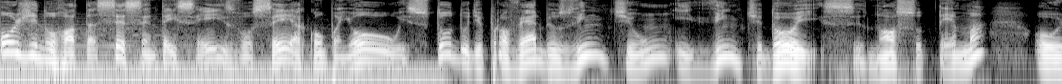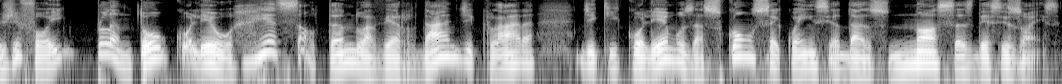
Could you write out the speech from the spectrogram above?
Hoje no Rota 66 você acompanhou o estudo de Provérbios 21 e 22. Nosso tema hoje foi plantou, colheu, ressaltando a verdade clara de que colhemos as consequências das nossas decisões.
